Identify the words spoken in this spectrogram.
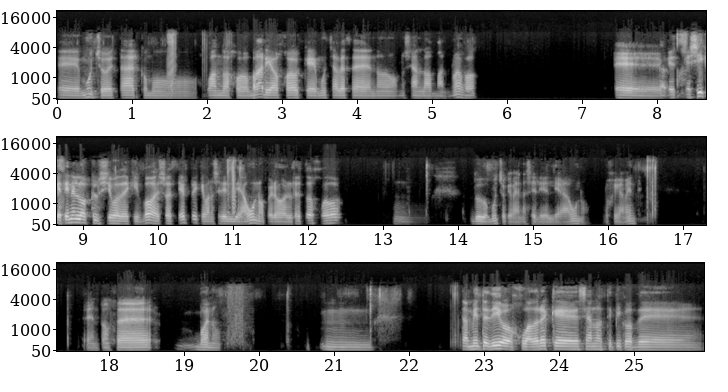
eh, mucho estar como jugando a juegos varios, juegos que muchas veces no, no sean los más nuevos. Eh, Claro. que, que sí, que tienen los exclusivos de Xbox, eso es cierto, y que van a salir el día 1, pero el resto de juegos mm, dudo mucho que vayan a salir el día 1, lógicamente. Entonces, bueno, mm, también te digo, jugadores que sean los típicos de...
